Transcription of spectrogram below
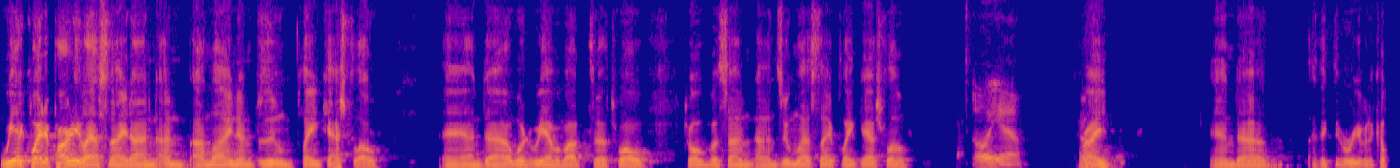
we had quite a party last night on, on online on Zoom playing cash flow. And uh, what did we have about uh, 12, 12 of us on, on Zoom last night playing cash flow? Oh, yeah. Right? And uh, I think there were even a couple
